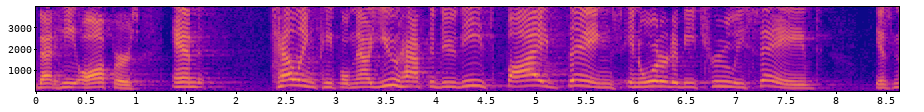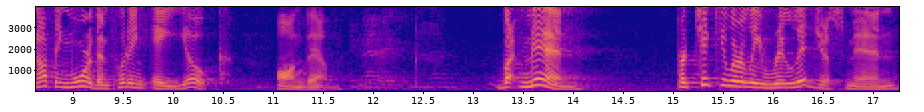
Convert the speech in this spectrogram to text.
that he offers. And telling people, now you have to do these five things in order to be truly saved, is nothing more than putting a yoke on them. But men, particularly religious men,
